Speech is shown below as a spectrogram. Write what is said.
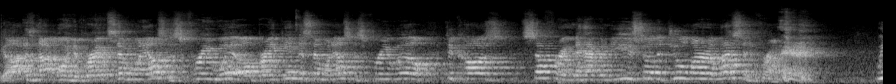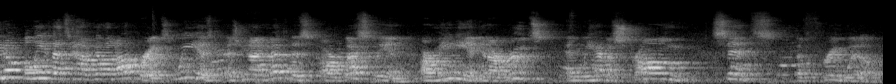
God is not going to break someone else's free will, break into someone else's free will to cause suffering to happen to you so that you'll learn a lesson from it. We don't believe that's how God operates. We, as, as United Methodists, are Wesleyan, Arminian in our roots, and we have a strong sense of free will.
